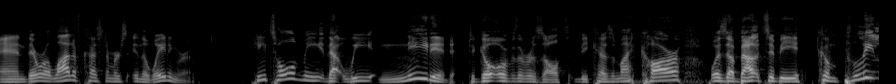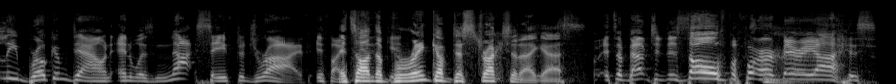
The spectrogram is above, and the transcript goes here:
and there were a lot of customers in the waiting room. He told me that we needed to go over the results because my car was about to be completely broken down and was not safe to drive. If I It's on the get- brink of destruction, I guess. it's about to dissolve before our very eyes.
